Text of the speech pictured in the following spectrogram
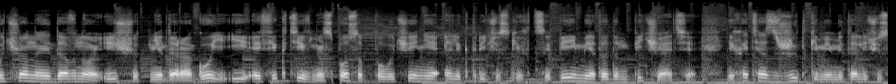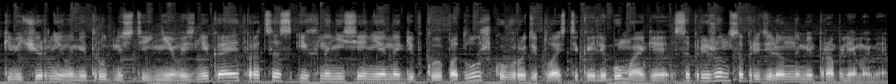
Ученые давно ищут недорогой и эффективный способ получения электрических цепей методом печати, и хотя с жидкими металлическими чернилами трудностей не возникает, процесс их нанесения на гибкую подложку, вроде пластика или бумаги, сопряжен с определенными проблемами.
